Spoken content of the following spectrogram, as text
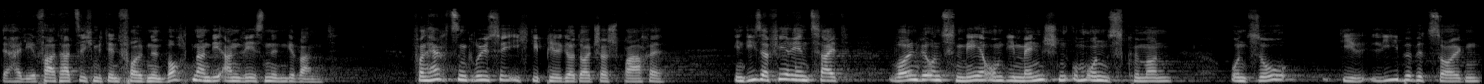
Der Heilige Vater hat sich mit den folgenden Worten an die Anwesenden gewandt. Von Herzen grüße ich die Pilger deutscher Sprache. In dieser Ferienzeit wollen wir uns mehr um die Menschen um uns kümmern und so die Liebe bezeugen,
